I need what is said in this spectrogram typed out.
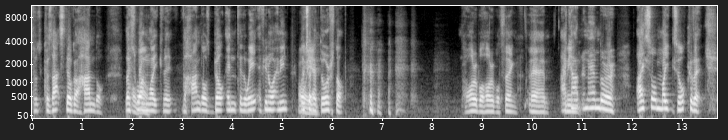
because that's still got a handle. This Oh, one, wow. like the the handle's built into the weight, if you know what I mean. Oh, Looks yeah. like a doorstop. horrible, horrible thing. Um, I, mean- can't remember. I saw Mike Zokovic.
